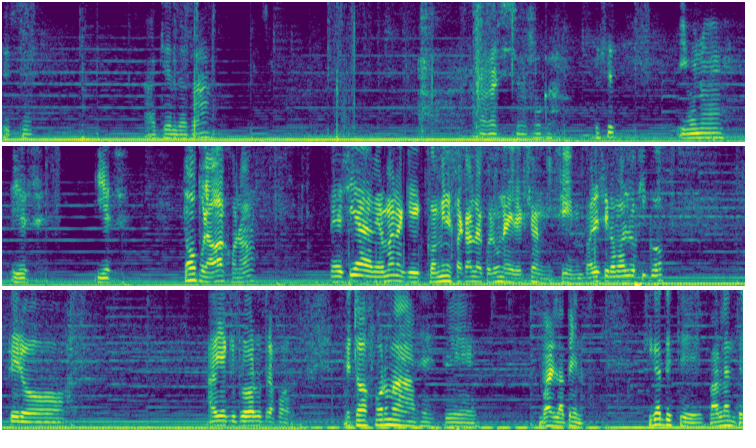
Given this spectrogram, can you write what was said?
ese, aquel de allá. A ver si se enfoca. Ese, y uno, y ese, y ese. Todo por abajo, ¿no? Me decía mi hermana que conviene sacar la columna de dirección. Y sí, me parece lo más lógico. Pero había que probar de otra forma. De todas formas, este vale la pena. Fíjate este parlante.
